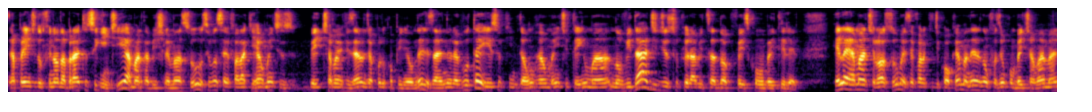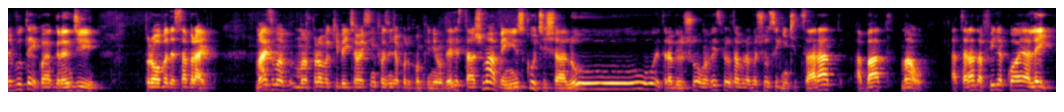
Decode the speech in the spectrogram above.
aprende do final da Bright o seguinte, e a Marta Bishlemasu, se você falar que realmente os Beit Shammai fizeram de acordo com a opinião deles, aí não levantei isso, que então realmente tem uma novidade disso que o Rabi Tzadok fez com o Beit Hillel. Ele é a Martilosu, mas você fala que de qualquer maneira não faziam com o Beit Shammai, mas levantei, qual é a grande prova dessa Bright? Mais uma, uma prova que Beit sim fazendo de acordo com a opinião deles, tá? Shma, vem escute. Shalu, Etrabelshu, uma vez perguntava para Rabelshu o seguinte: Tzarat, Abat, Mal. A Tzarat da filha, qual é a lei?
